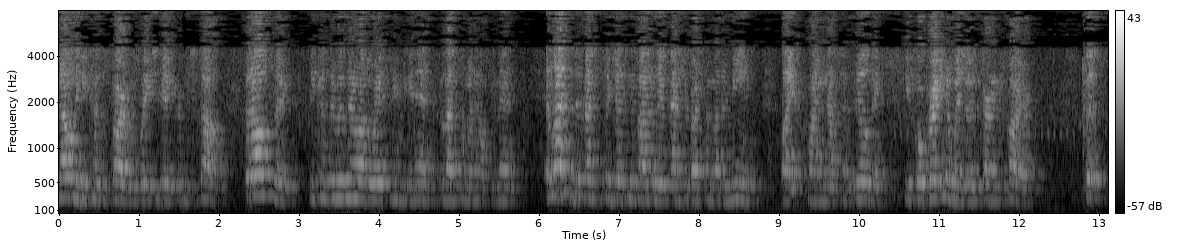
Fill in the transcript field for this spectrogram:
not only because the fire was way too big for him to stop, but also because there was no other way for him to get in unless someone helped him in. Unless the defense is suggesting that van entered by some other means, like climbing outside the building, before breaking a window and starting a fire. But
